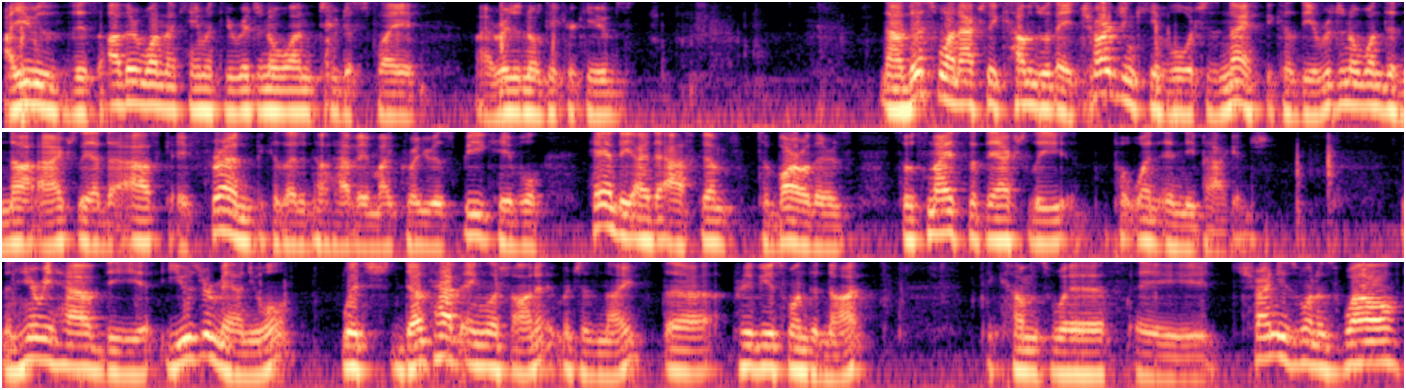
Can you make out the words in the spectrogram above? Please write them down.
I used this other one that came with the original one to display my original Giiker Cubes. Now this one actually comes with a charging cable, which is nice because the original one did not. I actually had to ask a friend because I did not have a micro USB cable handy. I had to ask them to borrow theirs. So it's nice that they actually put one in the package. Then here we have the user manual, which does have English on it, which is nice. The previous one did not. It comes with a Chinese one as well.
